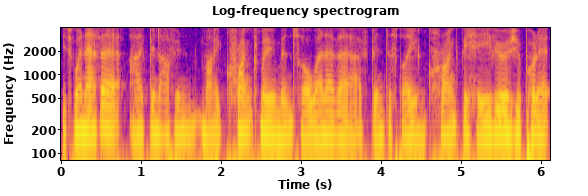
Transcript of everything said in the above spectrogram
it's whenever I've been having my crank moments or whenever I've been displaying crank behaviour, as you put it,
